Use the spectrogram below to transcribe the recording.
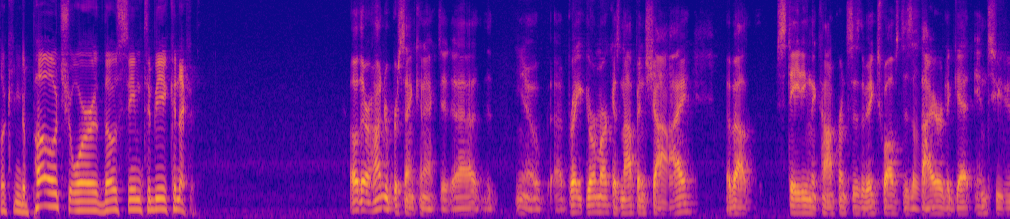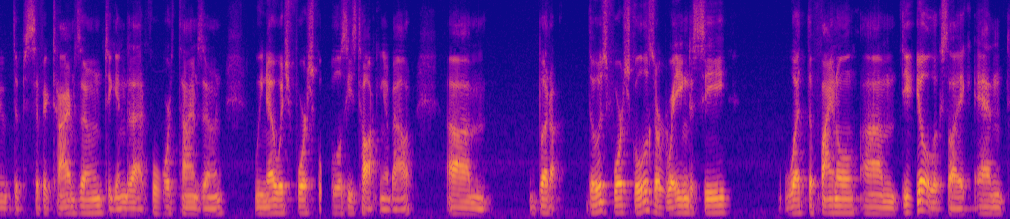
looking to poach, or those seem to be connected? Oh, they're 100% connected. Uh, you know, uh, Brett Yormark has not been shy about stating the conferences, the Big 12's desire to get into the Pacific time zone, to get into that fourth time zone. We know which four schools he's talking about. Um, but those four schools are waiting to see what the final um, deal looks like. And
